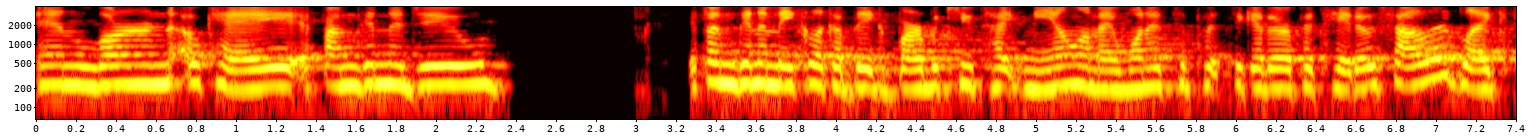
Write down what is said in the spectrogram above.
and learn. Okay, if I'm going to do if I'm going to make like a big barbecue type meal and I wanted to put together a potato salad, like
